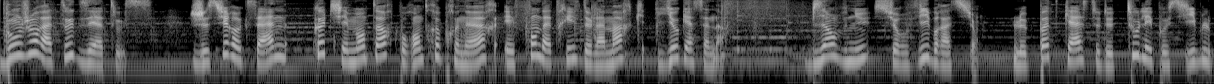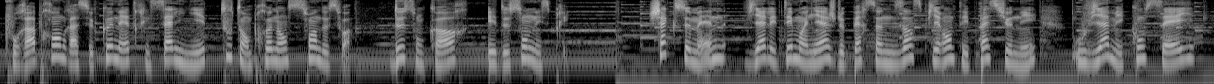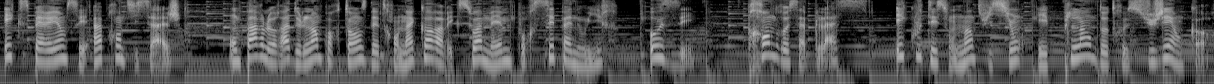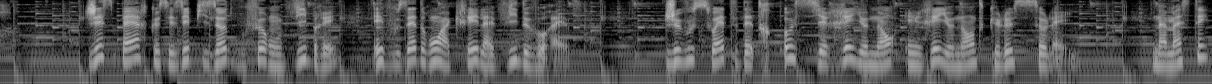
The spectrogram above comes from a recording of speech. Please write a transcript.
Bonjour à toutes et à tous. Je suis Roxane, coach et mentor pour entrepreneurs et fondatrice de la marque Yogasana. Bienvenue sur Vibration, le podcast de tous les possibles pour apprendre à se connaître et s'aligner tout en prenant soin de soi, de son corps et de son esprit. Chaque semaine, via les témoignages de personnes inspirantes et passionnées, ou via mes conseils, expériences et apprentissages, on parlera de l'importance d'être en accord avec soi-même pour s'épanouir, oser, prendre sa place, écouter son intuition et plein d'autres sujets encore. J'espère que ces épisodes vous feront vibrer et vous aideront à créer la vie de vos rêves. Je vous souhaite d'être aussi rayonnant et rayonnante que le soleil. Namasté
